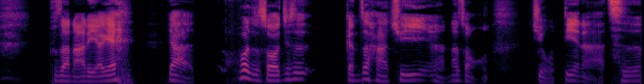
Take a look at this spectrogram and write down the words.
不知道哪里，OK 呀？或者说就是跟着他去呃那种。酒店啊，吃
